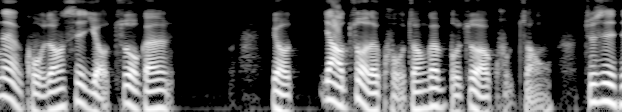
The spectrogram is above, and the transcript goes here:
那苦衷是有做跟有要做的苦衷跟不做的苦衷，就是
